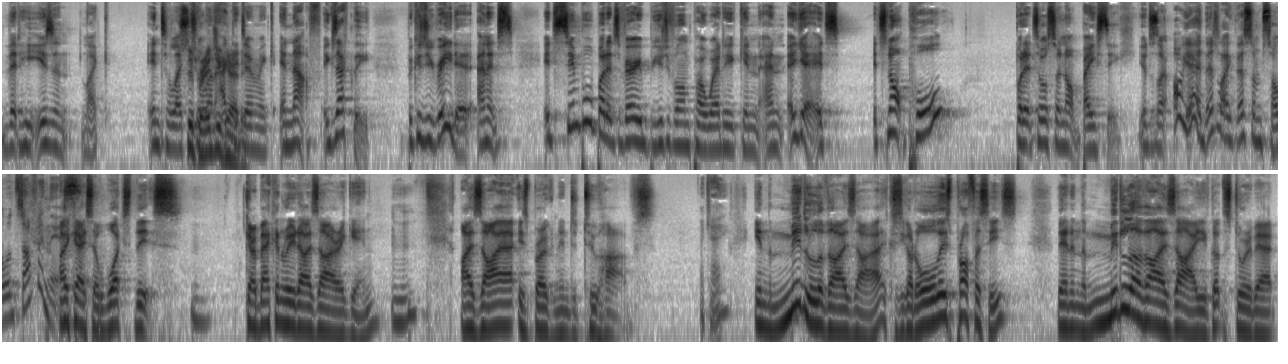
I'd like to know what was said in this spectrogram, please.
that he isn't like intellectual and academic enough. Exactly. Because you read it and it's it's simple but it's very beautiful and poetic and and uh, yeah, it's it's not Paul, but it's also not basic. You're just like, "Oh yeah, there's like there's some solid stuff in this." Okay, so what's this? Go back and read Isaiah again. Isaiah is broken into two halves. Okay. in the middle of Isaiah, because you've got all these prophecies, then in the middle of Isaiah, you've got the story about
